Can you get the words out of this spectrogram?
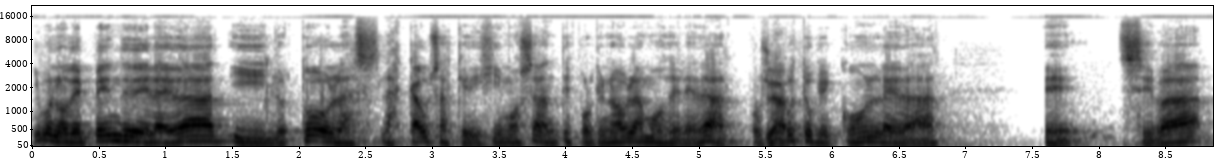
Y bueno, depende de la edad y todas las, causas que dijimos antes, porque no hablamos de la edad. Por supuesto que con la edad eh, se va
